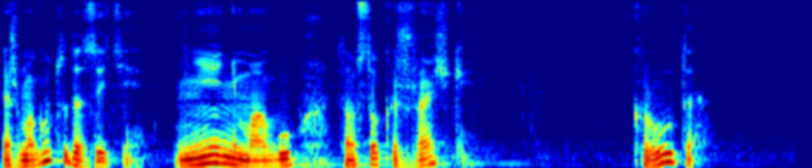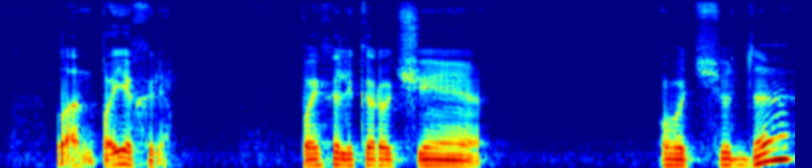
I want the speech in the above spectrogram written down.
Я же могу туда зайти? Не, не могу. Там столько жрачки. Круто. Ладно, поехали. Поехали, короче, вот сюда.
